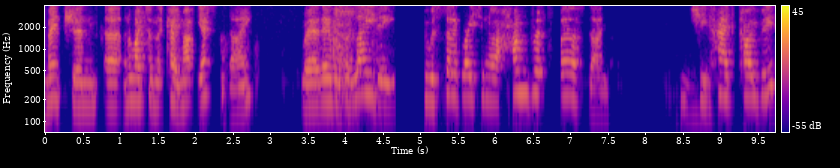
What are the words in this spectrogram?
mention uh, an item that came up yesterday where there was a lady who was celebrating her 100th birthday. She'd had COVID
